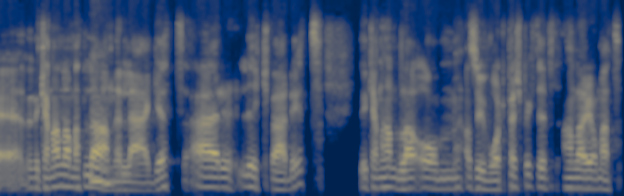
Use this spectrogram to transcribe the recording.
eh, det kan handla om att mm. löneläget är likvärdigt. Det kan handla om, alltså i vårt perspektiv handlar det om att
